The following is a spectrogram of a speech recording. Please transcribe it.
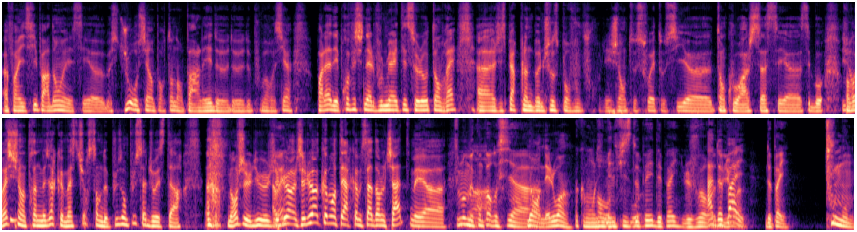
Enfin, ici, pardon. Et c'est, euh, bah, c'est toujours aussi important d'en parler, de, de, de pouvoir aussi euh, parler à des professionnels. Vous le méritez, ce lot en vrai. Euh, j'espère plein de bonnes choses pour vous. Les gens te souhaitent aussi, euh, t'encouragent. Ça, c'est, euh, beau. En vrai, je suis en train de me dire que Mastu ressemble de plus en plus à Joe Star. non, j'ai lu, j'ai, Ah ouais lu, un- j'ai lu un commentaire comme ça dans le chat, mais euh, Tout le monde me compare aussi à. non, on est loin. Comment on dit Oh, Memphis oh. Depay, Depay, le joueur. Ah, de Lyon, Depay. là. Depay. Tout le monde.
